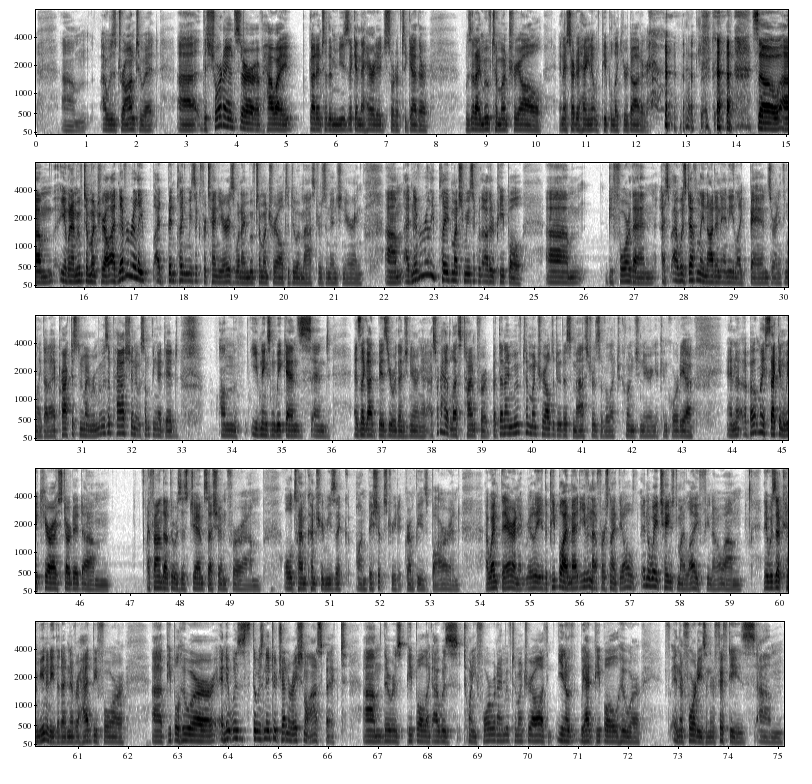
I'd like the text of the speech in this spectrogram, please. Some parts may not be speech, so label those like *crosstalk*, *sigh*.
um, I was drawn to it. Uh, the short answer of how I got into the music and the heritage sort of together was that I moved to Montreal and I started hanging out with people like your daughter. okay. *laughs* so, um, you know, when I moved to Montreal, I'd never really, I'd been playing music for 10 years when I moved to Montreal to do a master's in engineering. Um, I'd never really played much music with other people. Um, before then, I, I was definitely not in any like bands or anything like that. I practiced in my room. It was a passion. It was something I did on evenings and weekends and as I got busier with engineering, I, I, sort of had less time for it. But then I moved to Montreal to do this Master's of Electrical Engineering at Concordia. And about my second week here, I started, um, I found out there was this jam session for um, old time country music on Bishop Street at Grumpy's Bar. And I went there, and it really, the people I met, even that first night, they all, in a way, changed my life. You know, um, it was a community that I'd never had before uh, people who were, and it was there was an intergenerational aspect. Um, there was people like I was 24 when I moved to Montreal. I think, you know, we had people who were in their 40s and their 50s. Um,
